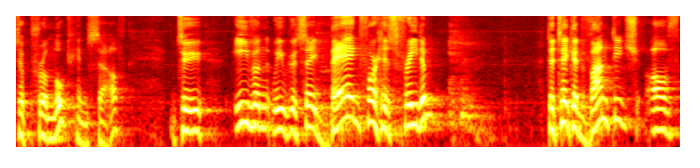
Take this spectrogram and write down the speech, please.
to promote himself, to even, we could say, beg for his freedom, to take advantage of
